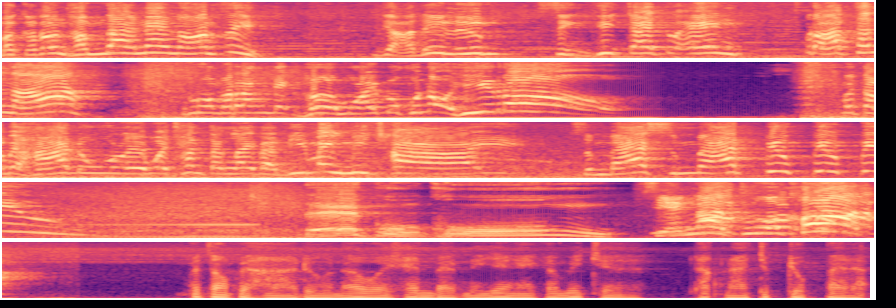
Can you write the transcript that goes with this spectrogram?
มันก็ต้องทำได้แน่นอนสิ อย่าได้ลืมสิ่งที่ใจตัวเอง ปรารถนา รวมพลังเด็กเฮอร์มอยโบคุโนะฮีโร่ไม่ต้องไปหาดู เลยเว่าชั่นตังไรแบบนี้ไม่มีฉายสมาร์ทสมาร์ทปิ้วปิ้วปิ้วเด็กกูคุงเสียงน่ากลัวโคตรไม่ต้องไปหาดูนะเวอร์ชันแบบนี้ยังไงก็ไม่เจอลักนาจุบๆไปละ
